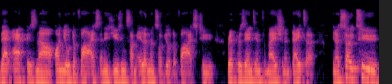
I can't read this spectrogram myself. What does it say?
that app is now on your device and is using some elements of your device to represent information and data, you know, so too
